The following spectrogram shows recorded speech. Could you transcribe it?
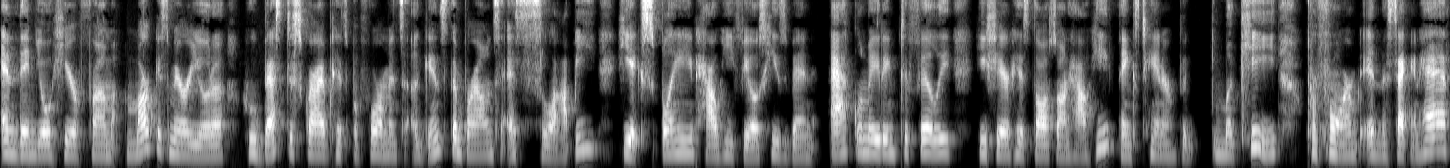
And then you'll hear from Marcus Mariota, who best described his performance against the Browns as sloppy. He explained how he feels he's been acclimating to Philly. He shared his thoughts on how he thinks Tanner McKee performed in the second half.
